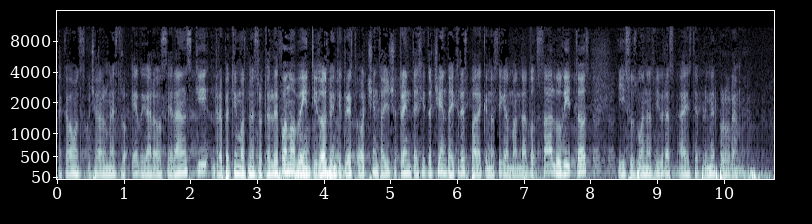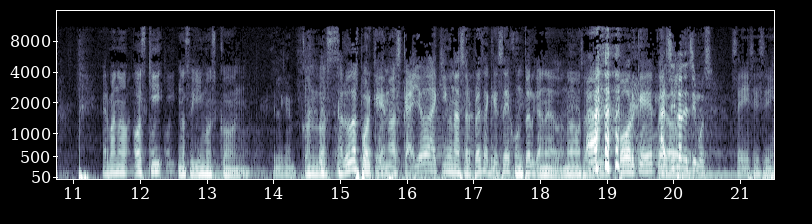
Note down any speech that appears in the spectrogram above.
Acabamos de escuchar al maestro Edgar Oceransky. Repetimos nuestro teléfono 22 23 88 37 83 para que nos sigan mandando saluditos y sus buenas vibras a este primer programa. Hermano Oski, nos seguimos con, con los saludos porque nos cayó aquí una sorpresa que se juntó el ganado. No vamos a decir por qué, pero... Así lo decimos. Sí, sí, sí.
